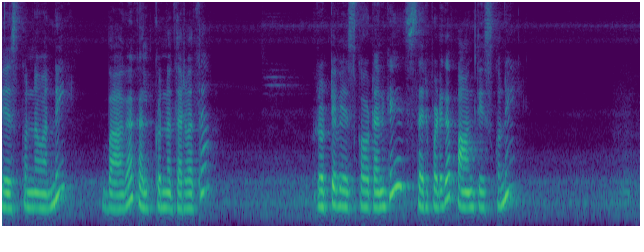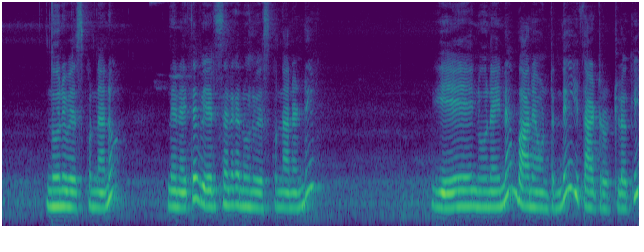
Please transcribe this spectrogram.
వేసుకున్నవన్నీ బాగా కలుపుకున్న తర్వాత రొట్టె వేసుకోవడానికి సరిపడగా పాన్ తీసుకుని నూనె వేసుకున్నాను. నేనైతే వేరుశనగ నూనె వేసుకున్నానండి. ఏ నూనె అయినా బాగానే ఉంటుంది ఈ తాటి రొట్టెలోకి.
